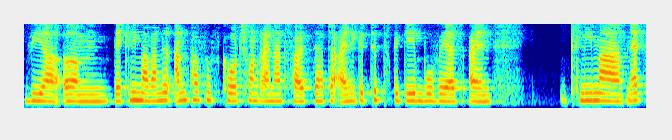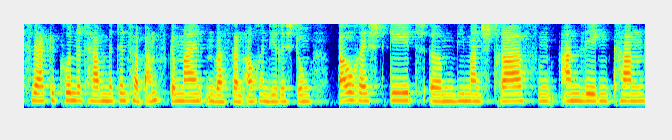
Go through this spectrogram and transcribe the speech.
Wir, ähm, der Klimawandel-Anpassungscoach von Rheinland-Pfalz, der hatte einige Tipps gegeben, wo wir jetzt ein Klimanetzwerk gegründet haben mit den Verbandsgemeinden, was dann auch in die Richtung Baurecht geht, ähm, wie man Straßen anlegen kann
